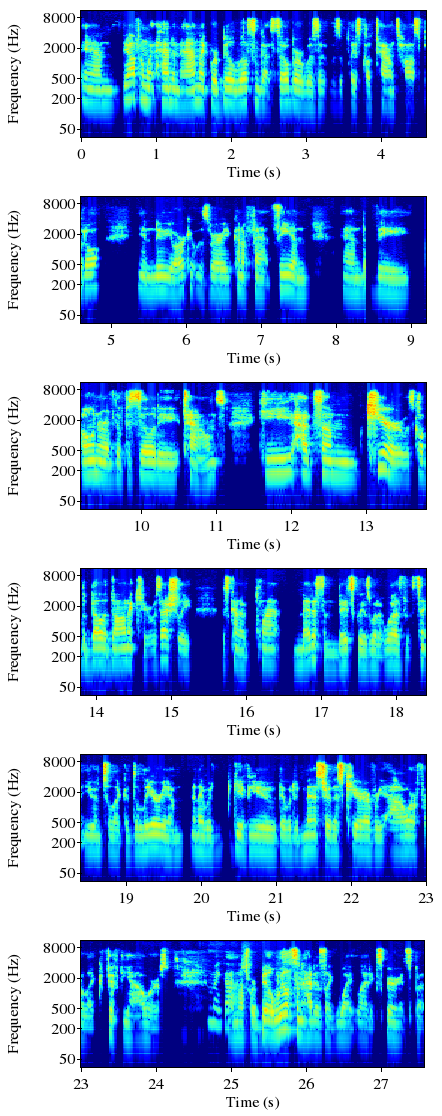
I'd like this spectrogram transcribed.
and they often went hand in hand. Like where Bill Wilson got sober was a, was a place called Towns Hospital in New York. It was very kind of fancy, and and the owner of the facility, Towns, he had some cure. It was called the belladonna cure. It was actually this kind of plant medicine, basically, is what it was that sent you into like a delirium. And they would give you, they would administer this cure every hour for like 50 hours. Oh my gosh. And that's where Bill Wilson had his like white light experience. But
